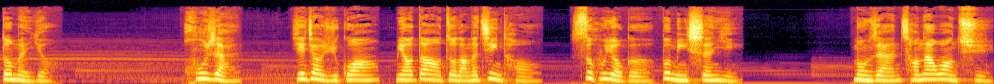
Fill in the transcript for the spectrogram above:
都没有。忽然。眼角余光瞄到走廊的尽头，似乎有个不明身影。猛然朝那望去，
